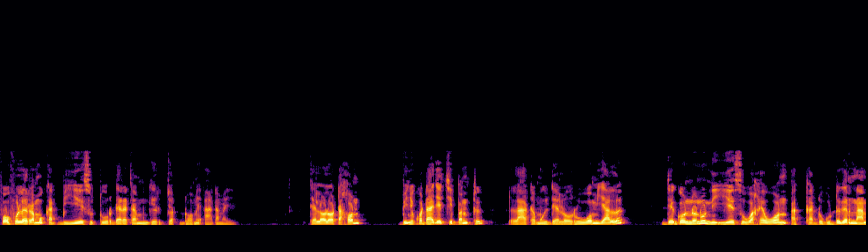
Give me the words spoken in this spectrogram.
foofu la ramukat bi yeesu tuur deretam ngir jot doomi aadama yi te looloo taxoon bi ñu ko daaje ci bant laata muy delloo ruwam yàlla déggoon nanu ni yéesu waxe woon ak kàddu gu dëgër naan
